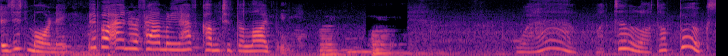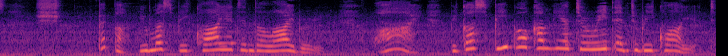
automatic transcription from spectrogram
It is morning. Peppa and her family have come to the library. Wow, what a lot of books. Shh, Peppa, you must be quiet in the library. Why? Because people come here to read and to be quiet.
